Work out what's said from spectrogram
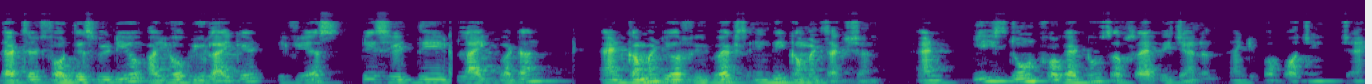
that's it for this video. I hope you like it. If yes please hit the like button and comment your feedbacks in the comment section. And please don't forget to subscribe the channel. Thank you for watching. Jai.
